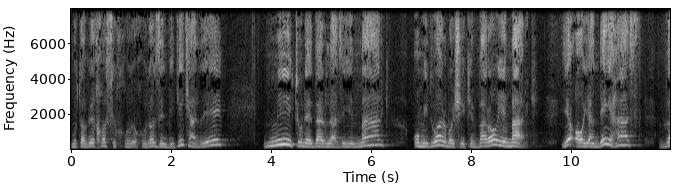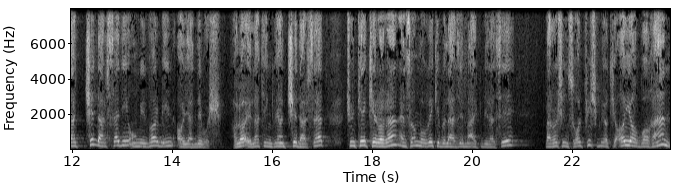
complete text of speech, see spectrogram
مطابق خاص خدا زندگی کرده می‌تونه در لحظه مرگ امیدوار باشه که ورای مرگ یه آینده هست و چه درصدی امیدوار به این آینده باشه. حالا علت این چه درصد؟ چون که کرارن انسان موقعی که به لحظه مرگ می‌رسه براش این سوال پیش میاد که آیا واقعا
